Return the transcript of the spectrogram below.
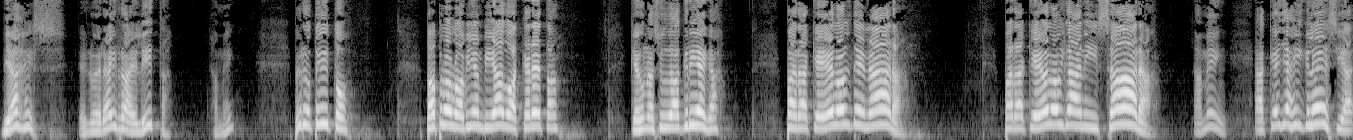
viajes. Él no era israelita. Amén. Pero Tito, Pablo lo había enviado a Creta, que es una ciudad griega, para que él ordenara, para que él organizara, amén, aquellas iglesias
